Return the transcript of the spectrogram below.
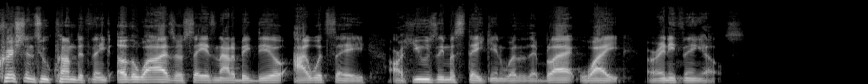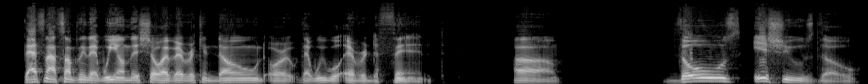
Christians who come to think otherwise or say it's not a big deal, I would say are hugely mistaken, whether they're black, white, or anything else. That's not something that we on this show have ever condoned or that we will ever defend. Um, those issues, though,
